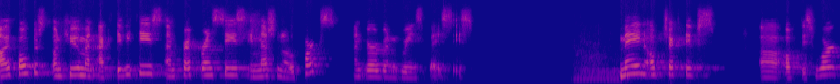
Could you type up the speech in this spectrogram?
I focused on human activities and preferences in national parks and urban green spaces. Main objectives uh, of this work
